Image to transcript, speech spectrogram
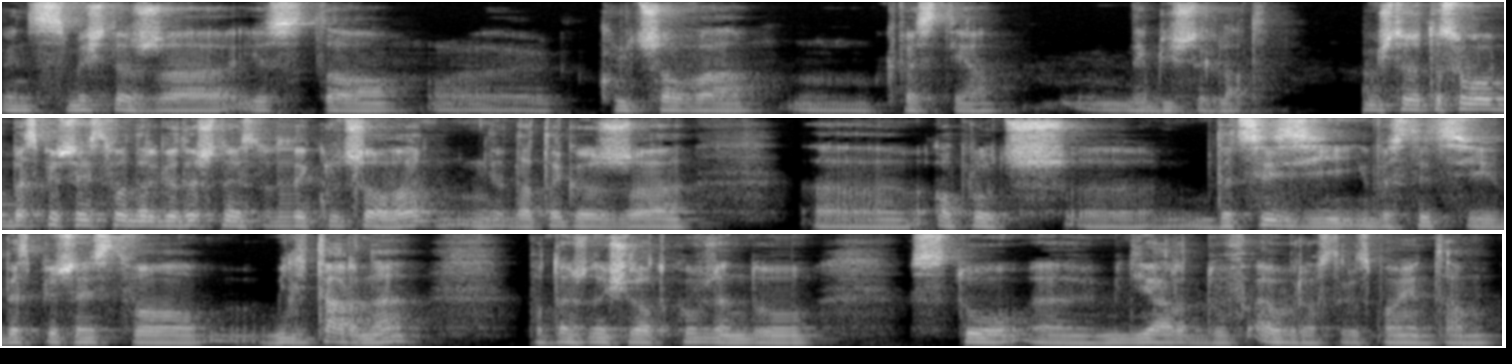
Więc myślę, że jest to e, kluczowa mm, kwestia najbliższych lat. Myślę, że to słowo bezpieczeństwo energetyczne jest tutaj kluczowe, dlatego że e, oprócz decyzji inwestycji w bezpieczeństwo militarne, potężnych środków rzędu 100 miliardów euro, z tego co pamiętam,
